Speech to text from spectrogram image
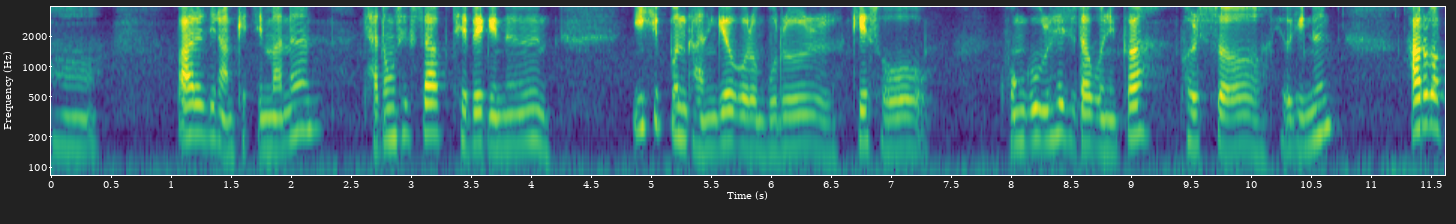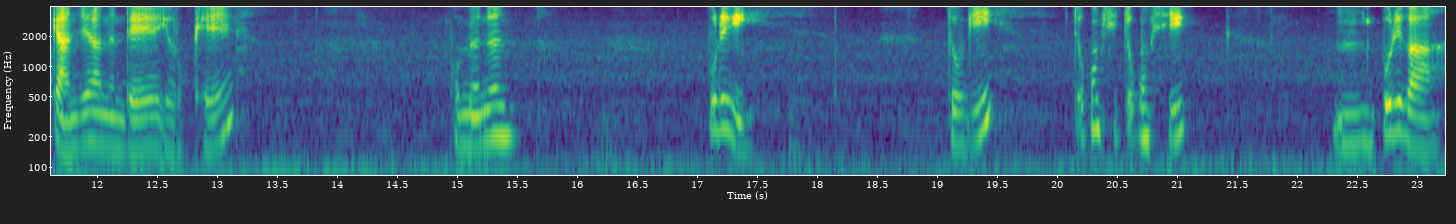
어, 빠르진 않겠지만은 자동 색싹 재배기는 20분 간격으로 물을 계속 공급을 해주다 보니까 벌써 여기는 하루밖에 안 지났는데 이렇게 보면은 뿌리 쪽이 조금씩 조금씩 음, 뿌리가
